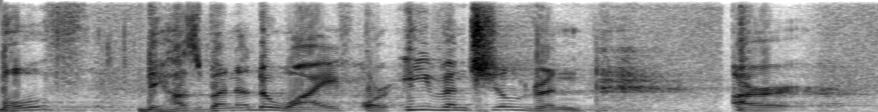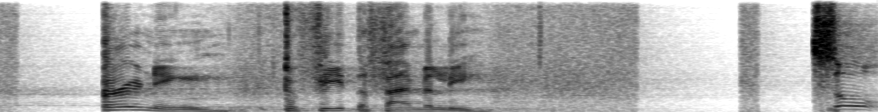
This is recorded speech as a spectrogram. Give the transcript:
both the husband and the wife or even children are earning to feed the family so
